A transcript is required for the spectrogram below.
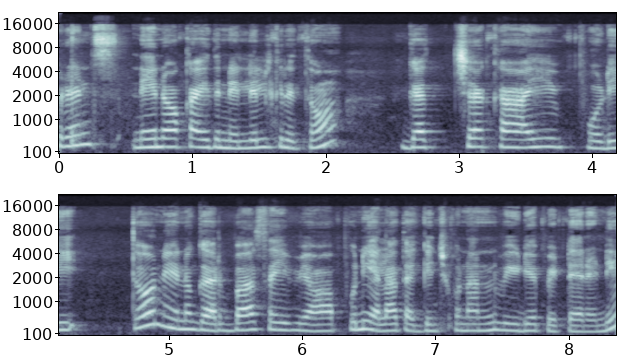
ఫ్రెండ్స్ నేను ఒక ఐదు నెలల క్రితం గచ్చకాయ పొడితో నేను గర్భాశయ వ్యాపుని ఎలా తగ్గించుకున్నానని వీడియో పెట్టానండి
